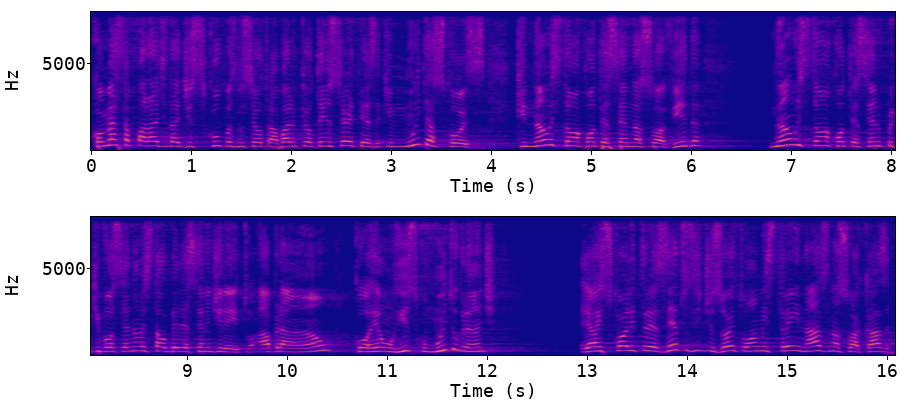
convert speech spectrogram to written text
Começa a parar de dar desculpas no seu trabalho, porque eu tenho certeza que muitas coisas que não estão acontecendo na sua vida não estão acontecendo porque você não está obedecendo direito. Abraão correu um risco muito grande ele escolhe 318 homens treinados na sua casa.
